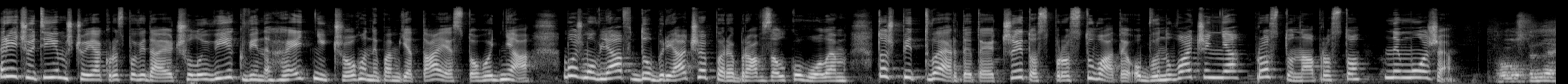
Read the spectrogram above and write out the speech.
Річ у тім, що як розповідає чоловік, він геть нічого не пам'ятає з того дня, бо ж, мовляв, добряче перебрав з алкоголем. Тож підтвердити чи то спростувати обвинувачення просто-напросто не може. Про остальне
